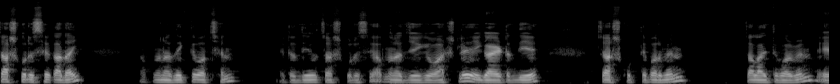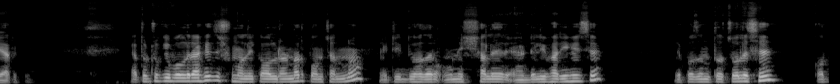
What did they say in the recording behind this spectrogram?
চাষ করেছে কাদাই। আপনারা দেখতে পাচ্ছেন, এটা দিয়েও চাষ করেছে। আপনারা যে কেউ আসলে এই গাড়িটা দিয়ে চাষ করতে পারবেন। চালাইতে পারবেন, এই আর কি। এতটুকুই বলে রাখি যে সোনালিকা অলরাউন্ডার পঞ্চান্ন, এটি দু হাজার উনিশ সালের ডেলিভারি হয়েছে। এ পর্যন্ত চলেছে। কত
